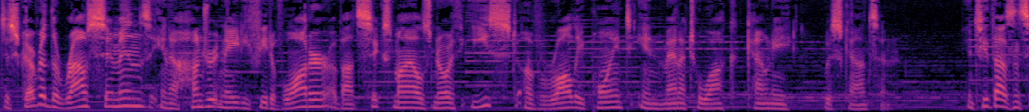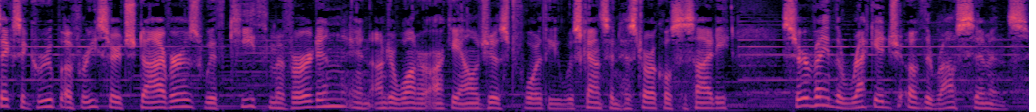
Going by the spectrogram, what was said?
discovered the Rouse Simmons in 180 feet of water about six miles northeast of Rawley Point in Manitowoc County, Wisconsin. In 2006, a group of research divers with Keith Meverden, an underwater archaeologist for the Wisconsin Historical Society, surveyed the wreckage of the Rouse Simmons.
